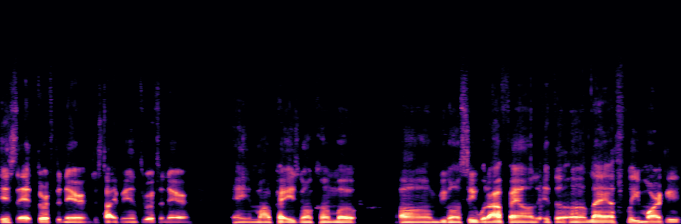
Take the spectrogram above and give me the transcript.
it's at Thrifting Air. Just type in Thrifting There and my page gonna come up. Um, you're gonna see what I found at the uh, last flea market,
